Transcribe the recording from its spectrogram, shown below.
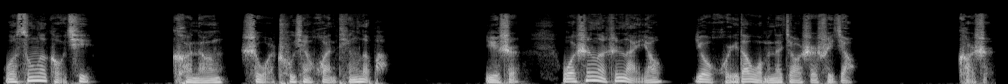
我松了口气，可能是我出现幻听了吧。于是，我伸了伸懒腰，又回到我们的教室睡觉。可是，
